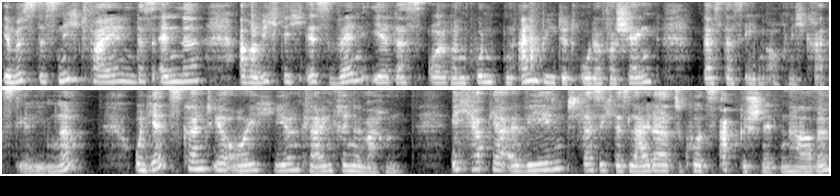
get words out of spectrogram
ihr müsst es nicht feilen, das Ende, aber wichtig ist, wenn ihr das euren Kunden anbietet oder verschenkt, dass das eben auch nicht kratzt, ihr Lieben. Ne? Und jetzt könnt ihr euch hier einen kleinen Kringel machen. Ich habe ja erwähnt, dass ich das leider zu kurz abgeschnitten habe.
